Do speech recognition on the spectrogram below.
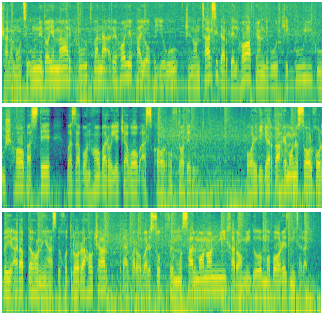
کلمات او ندای مرگ بود و نعره های پیاپی او چنان ترسی در دلها افکنده بود که گویی گوشها بسته و زبانها برای جواب از کار افتاده بود. بار دیگر قهرمان سال خورده عرب دهانه اسب خود را رها کرد و در برابر صف مسلمانان میخرامید و مبارز میطلبید.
